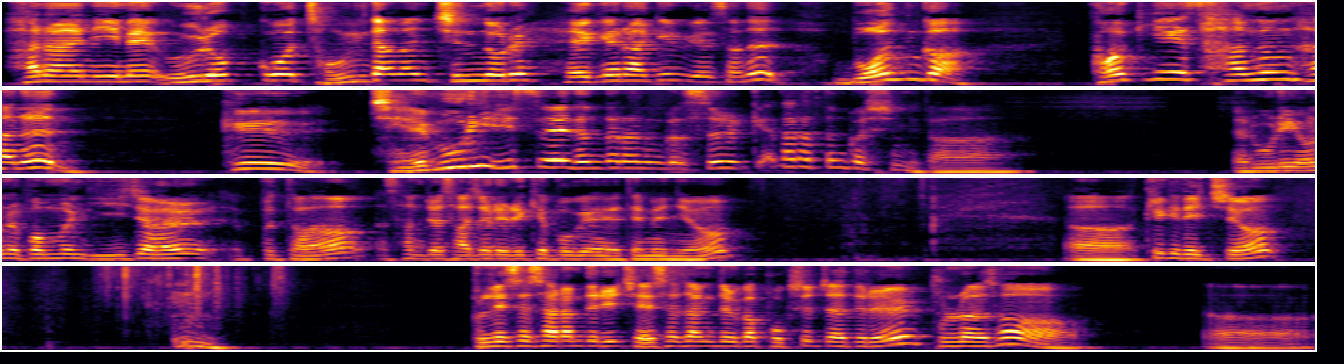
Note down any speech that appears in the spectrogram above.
하나님의 의롭고 정당한 진노를 해결하기 위해서는 뭔가 거기에 상응하는 그 재물이 있어야 된다는 것을 깨달았던 것입니다. 우리 오늘 본문 2절부터 3절, 4절에 이렇게 보게 되면요. 어, 그렇게 돼 있죠. 블레셋 사람들이 제사장들과 복수자들을 불러서 어,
